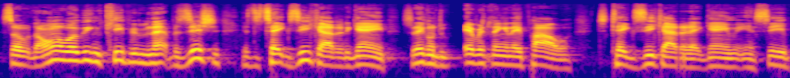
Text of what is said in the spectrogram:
So the only way we can keep him in that position is to take Zeke out of the game. So they're gonna do everything in their power to take Zeke out of that game and see.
